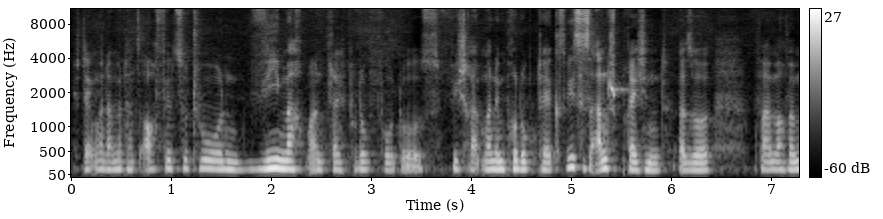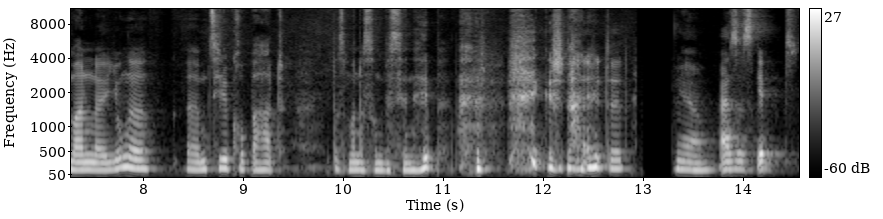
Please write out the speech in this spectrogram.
Ich denke mal, damit hat es auch viel zu tun. Wie macht man vielleicht Produktfotos? Wie schreibt man den Produkttext? Wie ist es ansprechend? Also vor allem auch, wenn man eine junge ähm, Zielgruppe hat, dass man das so ein bisschen hip gestaltet. Ja, also es gibt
